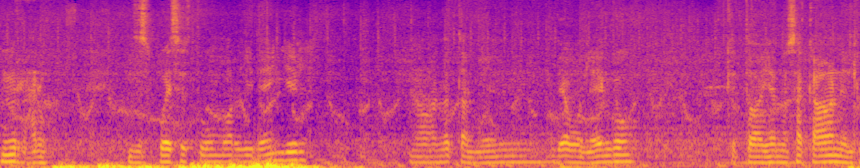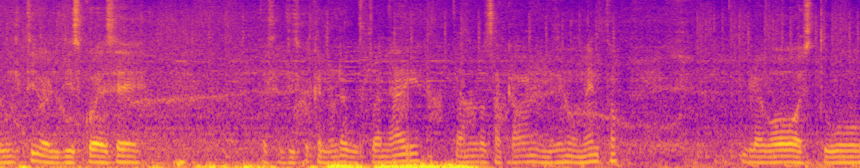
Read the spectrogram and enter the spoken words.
muy raro. Después estuvo Morbid Angel una banda también de abolengo que todavía no sacaban el último el disco ese pues disco que no le gustó a nadie todavía no lo sacaban en ese momento. Luego estuvo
